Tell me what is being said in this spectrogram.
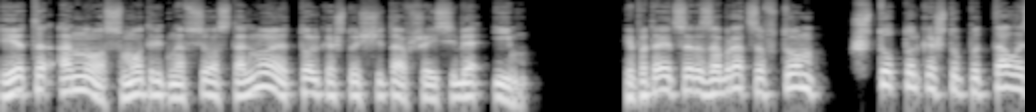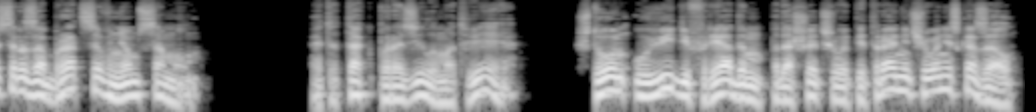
И это оно смотрит на все остальное, только что считавшее себя им, и пытается разобраться в том, что только что пыталось разобраться в нем самом. Это так поразило Матвея, что он, увидев рядом подошедшего Петра, ничего не сказал,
